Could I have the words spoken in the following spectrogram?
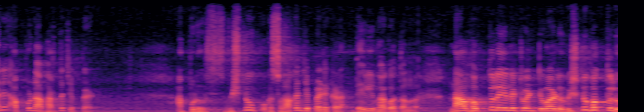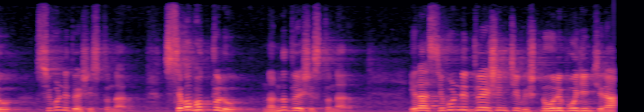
అని అప్పుడు నా భర్త చెప్పాడు. అప్పుడు విష్ణువు ఒక శ్లోకం చెప్పాడు ఇక్కడ దేవీ భాగవతంలో. నా భక్తులైనటువంటి వాళ్ళు విష్ణు భక్తులు శివుణ్ణి ద్వేషిస్తున్నారు. శివభక్తులు నన్ను ద్వేషిస్తున్నారు. ఇలా శివుణ్ణి ద్వేషించి విష్ణువుని పూజించినా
